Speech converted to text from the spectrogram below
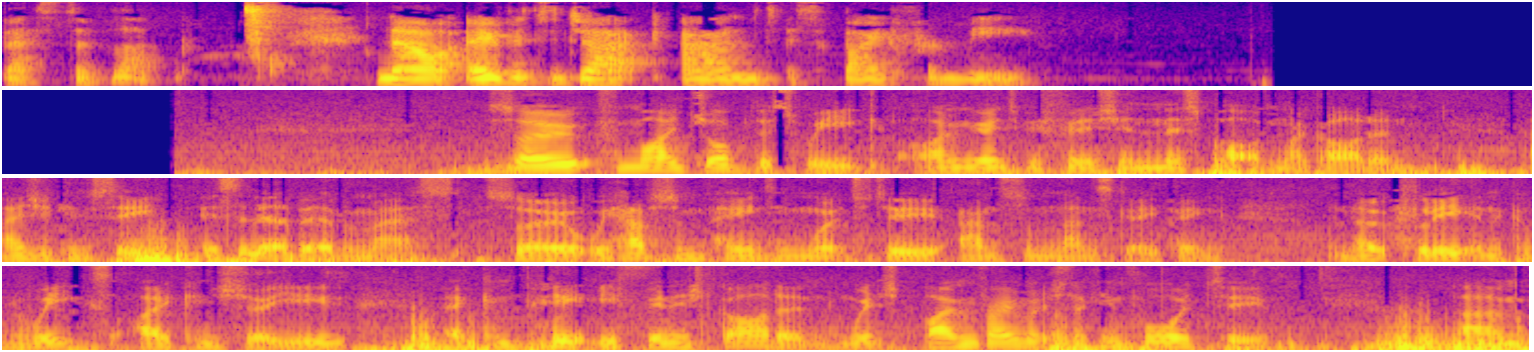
best of luck. Now over to Jack and it's a bye from me. So for my job this week, I'm going to be finishing this part of my garden. As you can see, it's a little bit of a mess. So we have some painting work to do and some landscaping and hopefully in a couple of weeks I can show you a completely finished garden which I'm very much looking forward to. Um,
